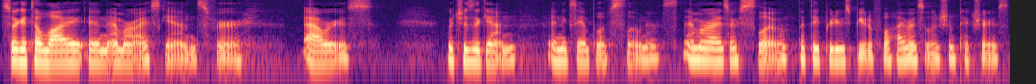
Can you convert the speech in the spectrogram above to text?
so I get to lie in MRI scans for hours, which is again an example of slowness. MRIs are slow, but they produce beautiful high resolution pictures.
